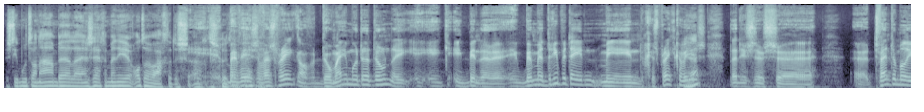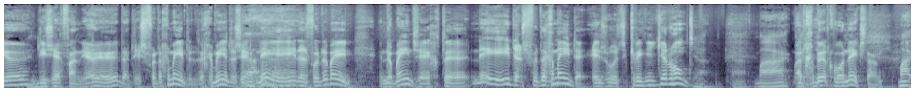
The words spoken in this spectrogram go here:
Dus die moet dan aanbellen en zeggen, meneer Otto achter de, achter de. Bij wijze van spreken, of het domein moet dat doen. Ik, ik, ik, ben, er, ik ben met drie partijen mee in gesprek geweest. Dat is dus eh, eh, Twente Milieu, die zegt van... Ja, ja, dat is voor de gemeente. De gemeente zegt, Ja, nee, dat is voor de domein. En de domein zegt, eh, nee, dat is voor de gemeente. En zo is het kringetje rond. Maar, Maar er gebeurt gewoon niks dan. Maar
